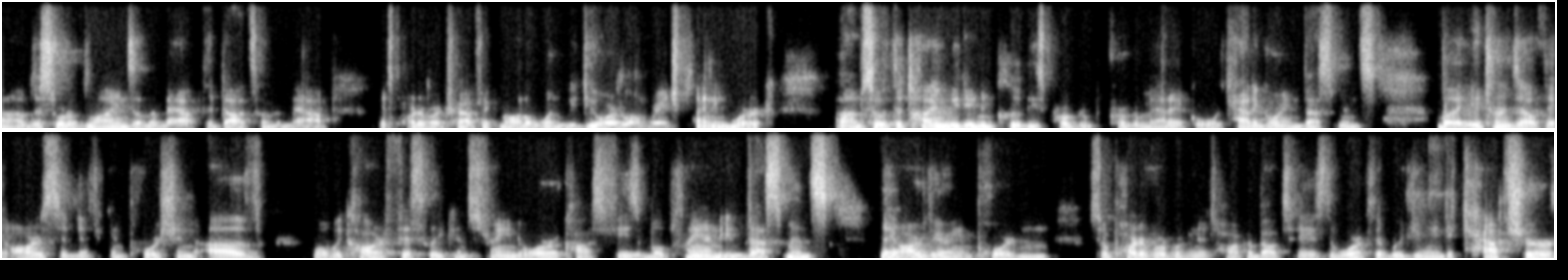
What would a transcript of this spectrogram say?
uh, the sort of lines on the map, the dots on the map as part of our traffic model when we do our long range planning work. Um, so at the time, we didn't include these program programmatic or category investments, but it turns out they are a significant portion of what we call our fiscally constrained or cost feasible plan investments. They are very important. So part of what we're going to talk about today is the work that we're doing to capture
